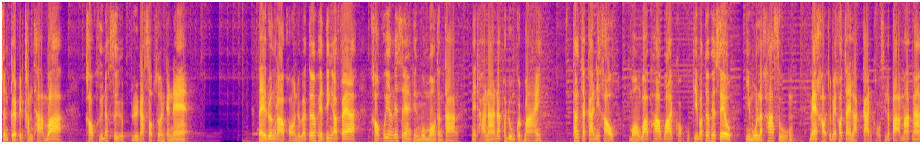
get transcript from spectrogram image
จนเกิดเป็นคำถามว่า เขาคือนักสืบหรือนักสอบสวนกันแน่ ในเรื่องราวของ The Better Painting Affair เขาก็ยังได้แสดงถึงมุมมองต่างๆ ในฐานะนักพดุงกฎหมาย ทั้งจากการที่เขามองว่าภาพวาดของคุกกี้บัตเตอร์เพเซลมีมูลค่าสูง แม้เขาจะไม่เข้าใจหลักการของศิลปะมากนัก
